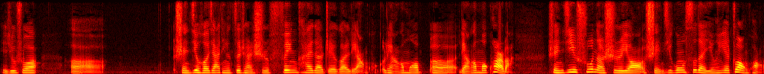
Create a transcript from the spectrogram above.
也就是说，呃，审计和家庭资产是分开的，这个两两个模呃两个模块吧。审计书呢是要审计公司的营业状况，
